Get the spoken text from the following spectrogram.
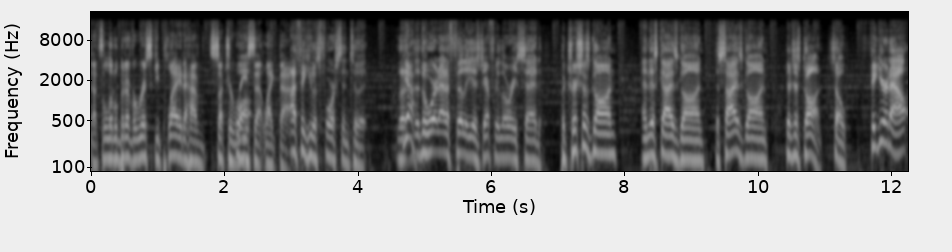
that's a little bit of a risky play to have such a Well, reset like that. I think he was forced into it. The, Yeah. the, the word out of Philly is Jeffrey Lurie said, Patricia's gone and this guy's gone. Desai's gone. They're just gone. So figure it out.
